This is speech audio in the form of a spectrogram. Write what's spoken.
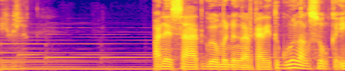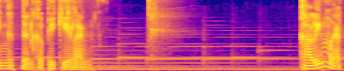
Dia bilang pada saat gue mendengarkan itu gue langsung keinget dan kepikiran kalimat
